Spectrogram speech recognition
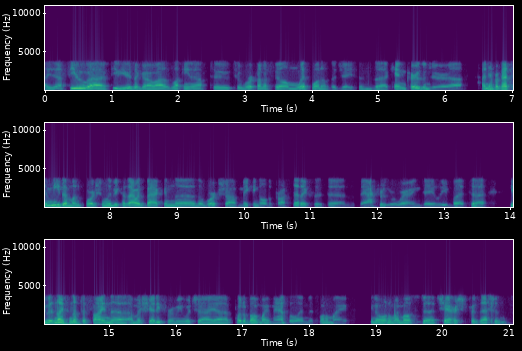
a, a few uh, a few years ago, I was lucky enough to to work on a film with one of the Jasons, uh, Ken Kirzinger. Uh, I never got to meet him, unfortunately, because I was back in the the workshop making all the prosthetics that uh, the actors were wearing daily. But uh, he was nice enough to find a, a machete for me, which I uh, put above my mantle, and it's one of my you know one of my most uh, cherished possessions.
